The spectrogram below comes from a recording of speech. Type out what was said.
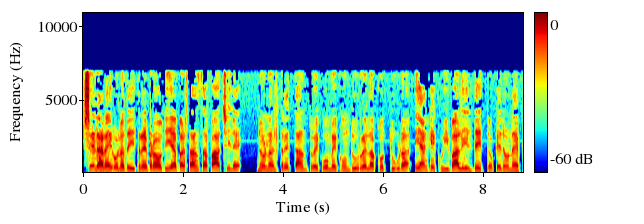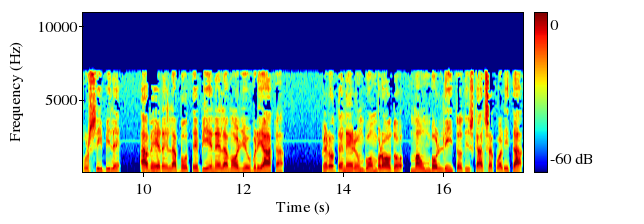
Se la regola dei tre brodi è abbastanza facile, non altrettanto è come condurre la cottura e anche qui vale il detto che non è possibile avere la botte piena e la moglie ubriaca. Per ottenere un buon brodo, ma un bollito di scarsa qualità,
